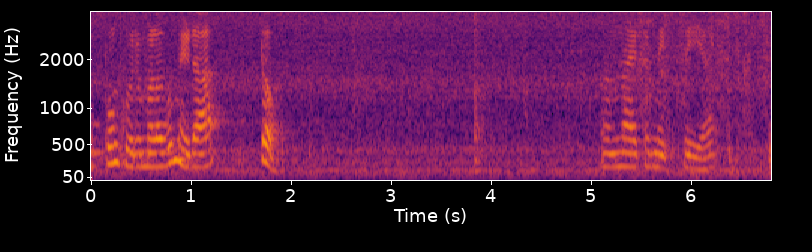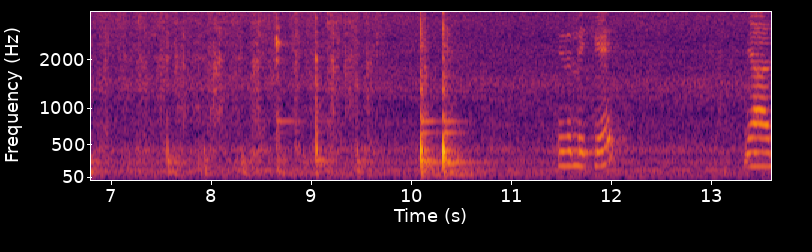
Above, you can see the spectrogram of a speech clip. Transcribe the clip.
ഉപ്പും കുരുമുളകും ഇടാം കേട്ടോ നന്നായിട്ട് മിക്സ് ചെയ്യാം. ഇതിലേക്ക് ഞാൻ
